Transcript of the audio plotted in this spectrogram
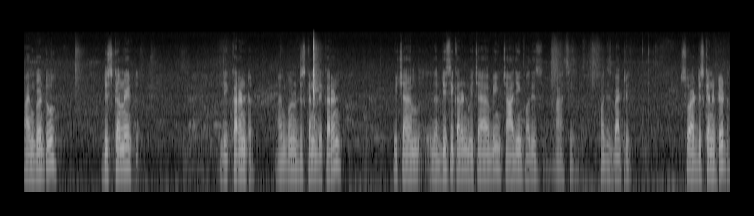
I am going to disconnect the current. I am going to disconnect the current which I am the DC current which I have been charging for this acid for this battery. So I disconnected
